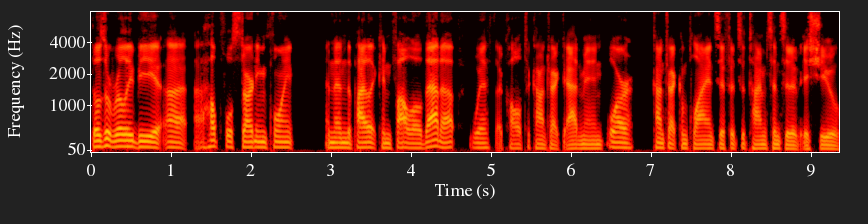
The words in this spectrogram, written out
Those will really be a, a helpful starting point and then the pilot can follow that up with a call to contract admin or contract compliance if it's a time sensitive issue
